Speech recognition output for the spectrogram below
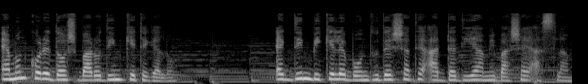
এমন করে দশ বারো দিন কেটে গেল। একদিন বিকেলে বন্ধুদের সাথে আড্ডা দিয়ে আমি বাসায় আসলাম।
